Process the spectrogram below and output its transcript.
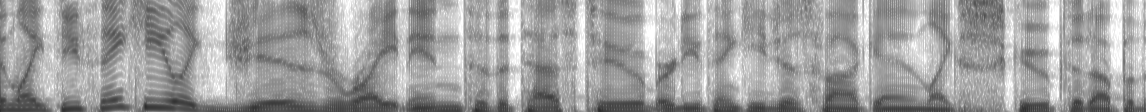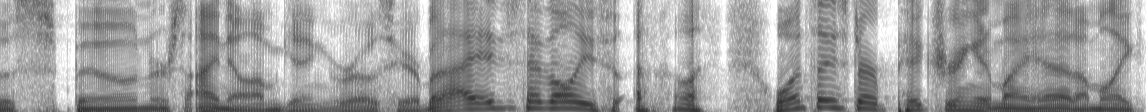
And like, do you think he like jizzed right into the test tube, or do you think he just fucking like scooped it up with a spoon? Or I know I'm getting gross here, but I just have all these. once I start picturing it in my head, I'm like,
